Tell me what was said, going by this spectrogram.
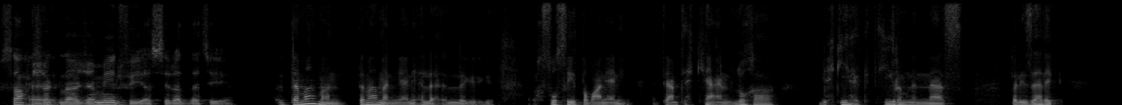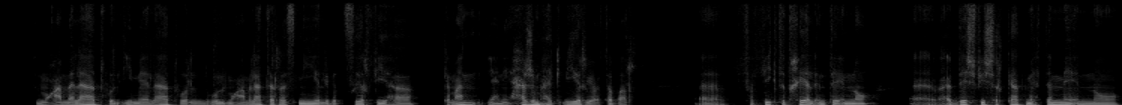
صح آه، شكلها جميل في السيرة الذاتية. تماما تماما. يعني هلأ خصوصي طبعا يعني أنت عم تحكي عن لغة بيحكيها كثير من الناس. فلذلك المعاملات والإيميلات والمعاملات الرسمية اللي بتصير فيها كمان يعني حجمها كبير يعتبر. آه، ففيك تتخيل أنت إنه آه، قديش في شركات مهتمة إنه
